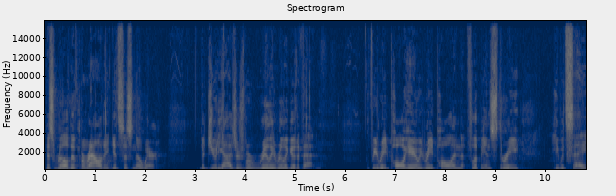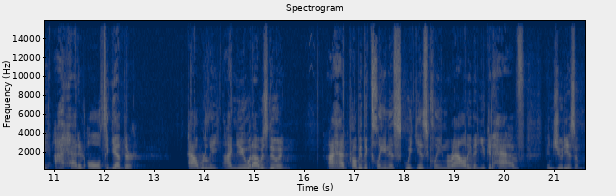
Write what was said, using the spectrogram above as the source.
This relative morality gets us nowhere. But Judaizers were really, really good at that. If we read Paul here, we read Paul in Philippians 3, he would say, I had it all together. Outwardly, I knew what I was doing. I had probably the cleanest, squeakiest clean morality that you could have in Judaism.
